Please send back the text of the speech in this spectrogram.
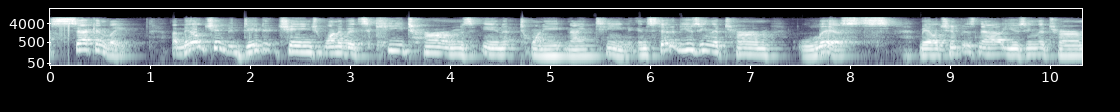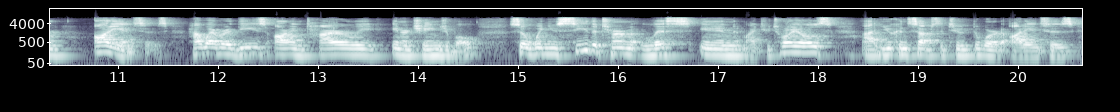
secondly, uh, MailChimp did change one of its key terms in 2019. Instead of using the term lists, MailChimp is now using the term audiences. However, these are entirely interchangeable. So when you see the term lists in my tutorials, uh, you can substitute the word audiences.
